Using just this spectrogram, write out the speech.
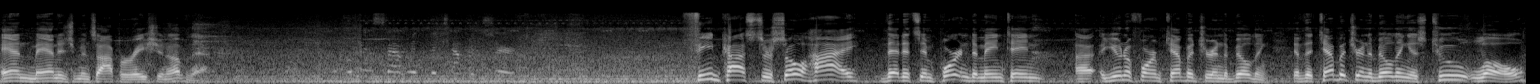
and management's operation of that. We'll start with the temperature. Feed costs are so high that it's important to maintain uh, a uniform temperature in the building. If the temperature in the building is too low,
